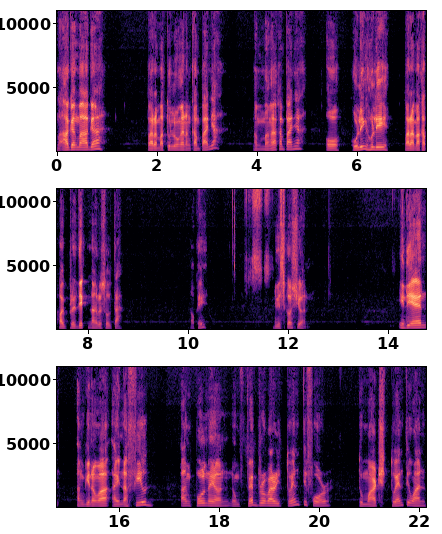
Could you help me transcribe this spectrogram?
Maagang maaga, para matulungan ang kampanya, ang mga kampanya, o huling-huli para makapag-predict ng resulta. Okay? Discussion. In the end, ang ginawa ay na-field ang poll na yon noong February 24 to March 21,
